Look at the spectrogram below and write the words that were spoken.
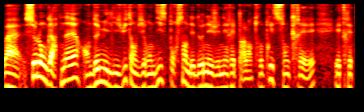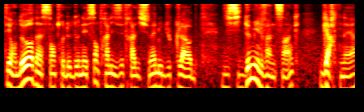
AI, selon Gartner, en 2018, environ 10% des données générées par l'entreprise sont créées et traitées en dehors d'un centre de données centralisé traditionnel ou du cloud. D'ici 2025, Gartner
